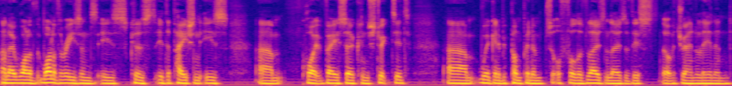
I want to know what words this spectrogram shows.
I know one of the, one of the reasons is because if the patient is um, quite vasoconstricted, um, we're going to be pumping them sort of full of loads and loads of this of adrenaline and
